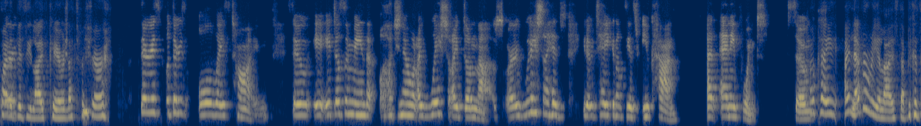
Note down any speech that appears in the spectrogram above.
quite a busy life, Karen, that's for sure there is but there's always time. So it, it, doesn't mean that oh do you know what? I wish i'd done that or i wish i had you know taken up the instrument you can at any point. So okay i never realized that because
